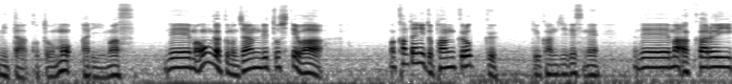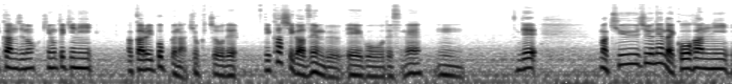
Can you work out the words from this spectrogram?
見たこともあります。で、まあ、音楽のジャンルとしては、まあ、簡単に言うとパンクロックっていう感じですね。でまあ明るい感じの基本的に明るいポップな曲調でで歌詞が全部英語ですね。うん、で、まあ、90年代後半に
